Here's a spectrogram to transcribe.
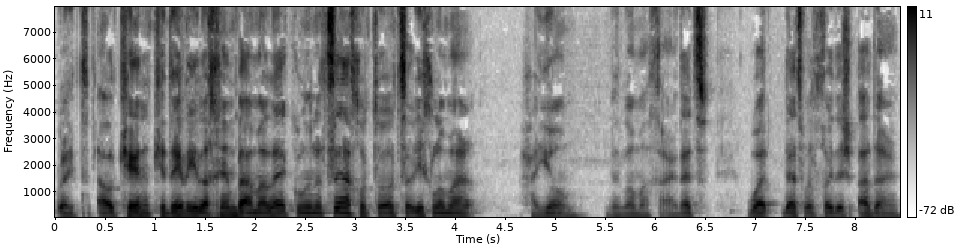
right. על כן, כדי להילחם בעמלק ולנצח אותו, צריך לומר hayom velo. That's what that's what Chodesh Adar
